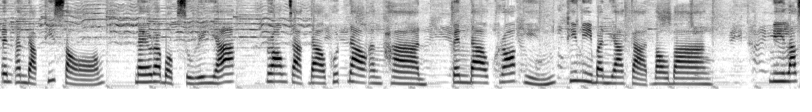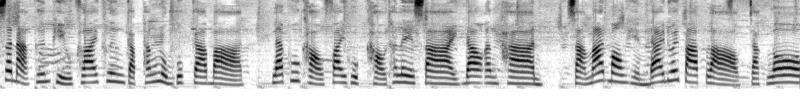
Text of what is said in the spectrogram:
เป็นอันดับที่ 2 ในระบบสุริยะ รองจากดาวพุธดาวอังคาร เป็นดาวเคราะห์หินที่มีบรรยากาศเบาบาง มีลักษณะพื้นผิวคล้ายคลึงกับทั้งหลุมอุกกาบาตและภูเขาไฟหุบเขาทะเลทราย ดาวอังคาร สามารถมองเห็นได้ด้วยตาเปล่าจากโลก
